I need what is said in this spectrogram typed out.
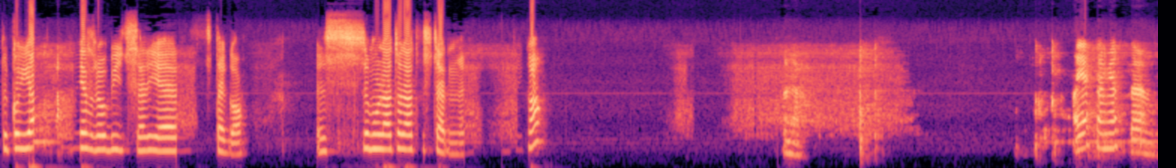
tylko ja planuję zrobić serię z tego. Z symulatora cysterny. To nie. A jestem, jestem.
